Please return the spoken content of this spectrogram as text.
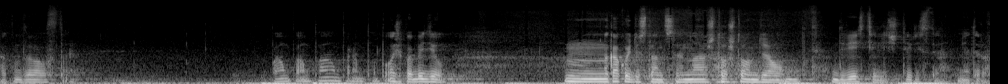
как он назывался-то? Пам-пам-пам, парам-пам. В общем, победил. На какой дистанции? На что, что он делал? 200 или 400 метров.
